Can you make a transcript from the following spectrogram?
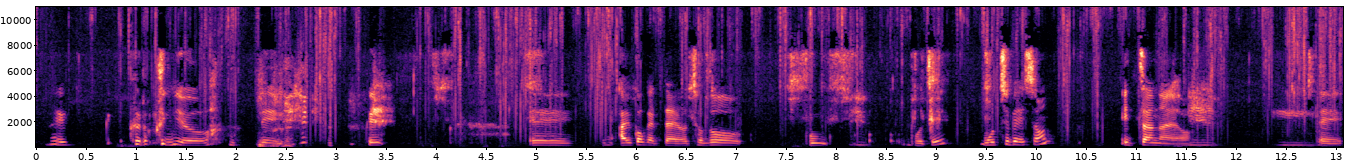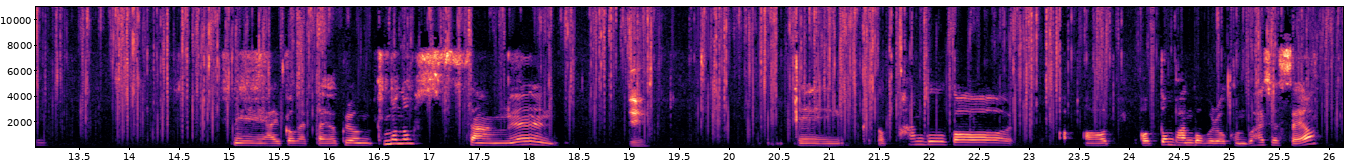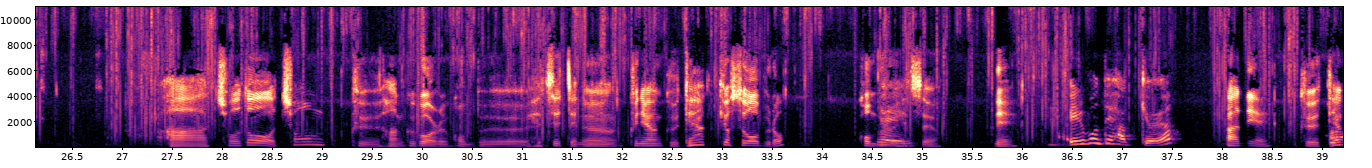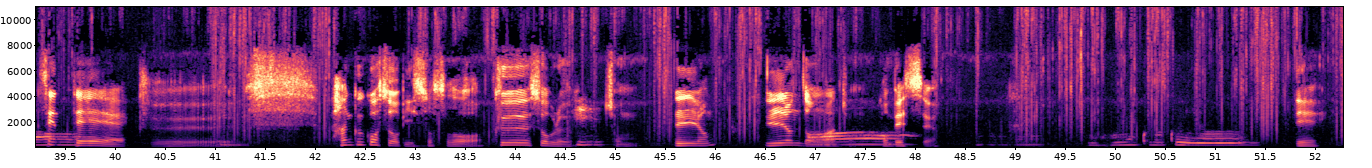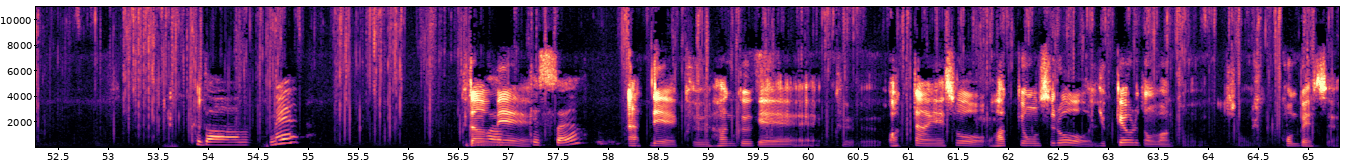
네, 그- 그렇군요. 네, 그, 예, 알것 같아요. 저도 뭐, 뭐지? 모티베이션 있잖아요. 네, 음, 네. 네, 알 것 같아요. 그럼 토모노상은 네. 네, 그 한국어 어, 어떤 방법으로 공부하셨어요? 아, 저도 처음 그 한국어를 공부했을 때는 그냥 그 대학교 수업으로 공부를 네. 했어요. 네. 일본 대학교요? 아, 네. 그 대학생 어. 때그 한국어 수업이 있어서 그 수업을 네. 좀 1년? 1년 동안 아. 좀 공부했어요. 어, 그렇군요. 네. 그 다음에 그 다음에? 아, 네, 그 한국의 그 학당에서 학교수로 6개월 동안 그좀 공부했어요.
